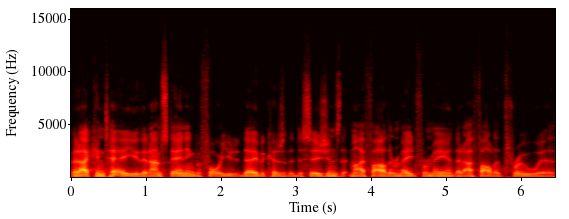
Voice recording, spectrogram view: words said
But I can tell you that I'm standing before you today because of the decisions that my father made for me and that I followed through with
